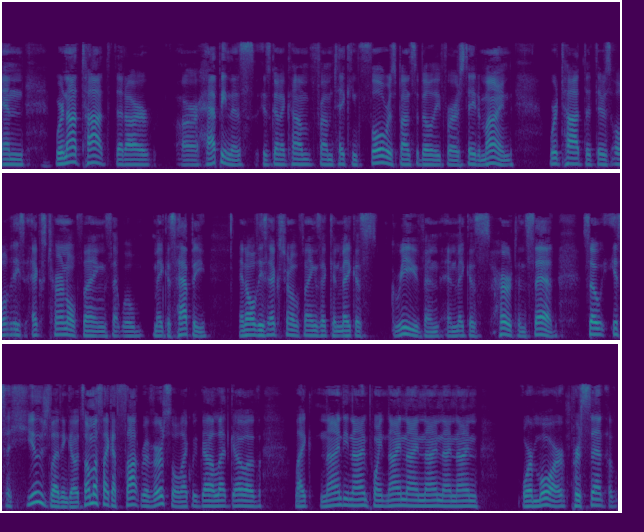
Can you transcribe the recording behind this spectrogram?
and we're not taught that our our happiness is going to come from taking full responsibility for our state of mind. We're taught that there's all these external things that will make us happy and all these external things that can make us grieve and, and make us hurt and sad. So it's a huge letting go. It's almost like a thought reversal, like we've got to let go of like 99.99999 or more percent of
